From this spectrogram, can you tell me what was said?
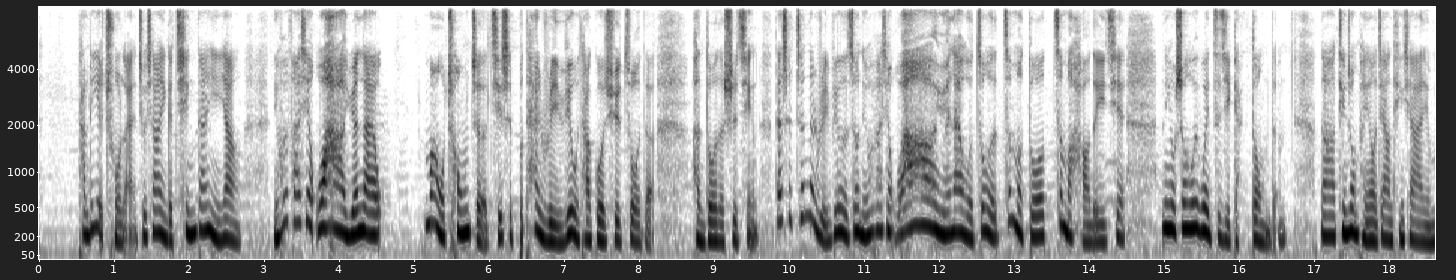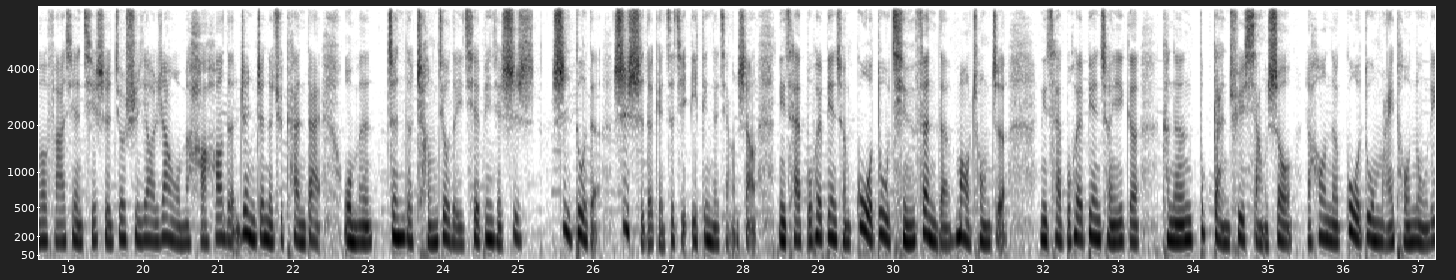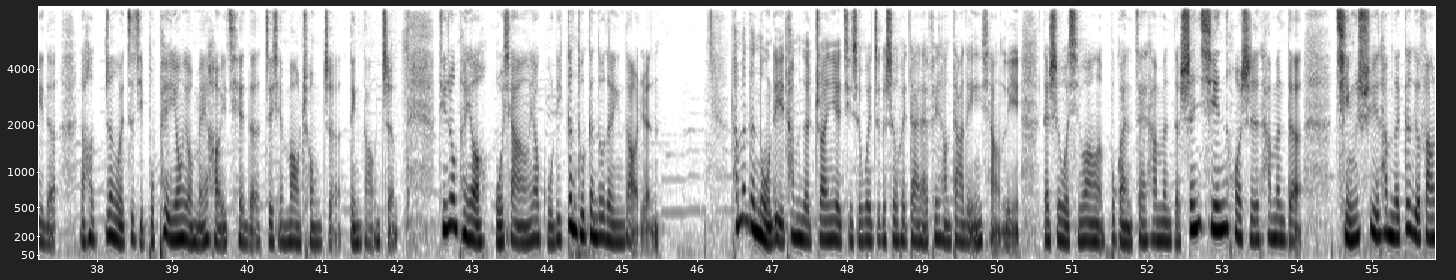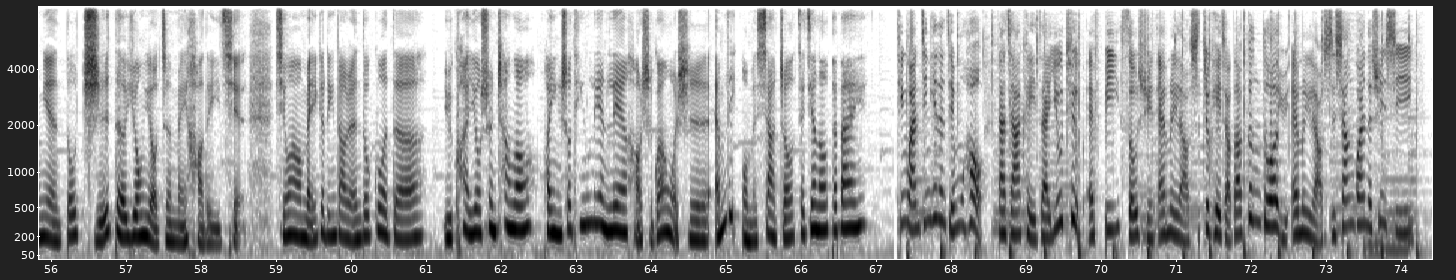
它列出来，就像一个清单一样。你会发现，哇，原来冒充者其实不太 review 他过去做的很多的事情，但是真的 review 了之后，你会发现，哇，原来我做了这么多这么好的一切，你有时候会为自己感动的。那听众朋友这样听下来，有没有发现，其实就是要让我们好好的、认真的去看待我们真的成就的一切，并且事实。适度的、适时的给自己一定的奖赏，你才不会变成过度勤奋的冒充者，你才不会变成一个可能不敢去享受，然后呢，过度埋头努力的，然后认为自己不配拥有美好一切的这些冒充者、领导者。听众朋友，我想要鼓励更多更多的领导人。他们的努力，他们的专业，其实为这个社会带来非常大的影响力。但是我希望，不管在他们的身心，或是他们的情绪，他们的各个方面，都值得拥有这美好的一切。希望每一个领导人都过得愉快又顺畅喽。欢迎收听《恋恋好时光》，我是 Emily，我们下周再见喽，拜拜。听完今天的节目后，大家可以在 YouTube、FB 搜寻 Emily 老师，就可以找到更多与 Emily 老师相关的讯息。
